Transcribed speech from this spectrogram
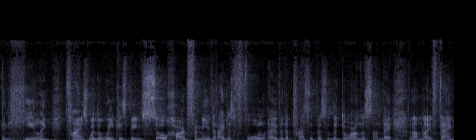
and healing, times where the week has been so hard for me that I just fall over the precipice of the door on the Sunday, and I'm like, thank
